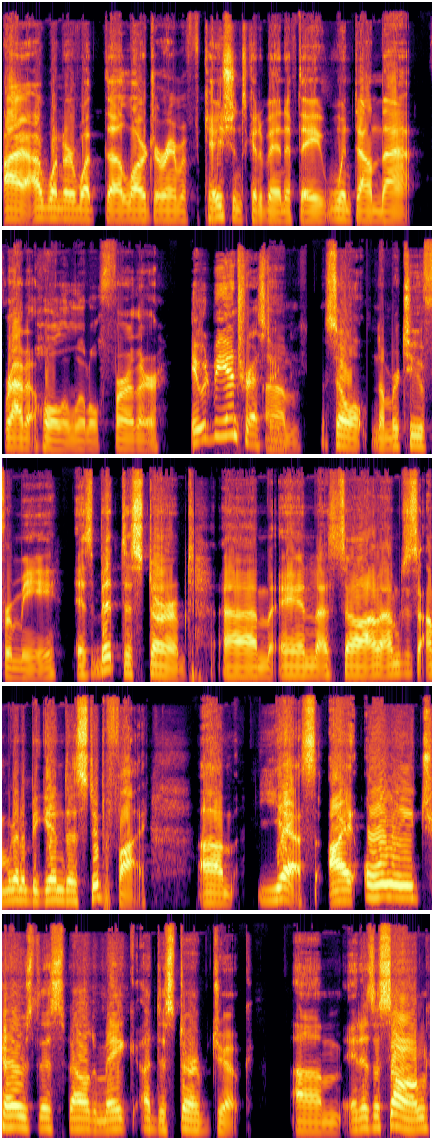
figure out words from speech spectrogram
I I wonder what the larger ramifications could have been if they went down that rabbit hole a little further. It would be interesting. Um, so number two for me is a bit disturbed. Um, and uh, so I'm, I'm just I'm gonna begin to stupefy. Um, yes, I only chose this spell to make a disturbed joke. Um, it is a song,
